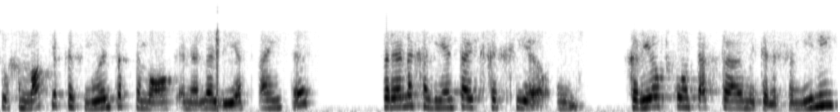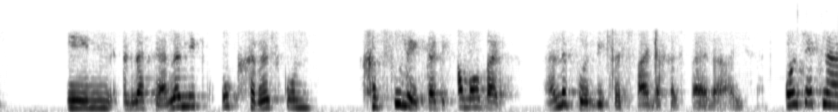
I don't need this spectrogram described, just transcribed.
so maklik as moontlik te maak in hulle leefruimtes vir hulle geleentheid gegee om gereeld kontak te hou met hulle familie en laat hulle net ook gerus kon gevoel het dat almal by hulle voorlief is veilig is by hulle huise. Ons het nou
